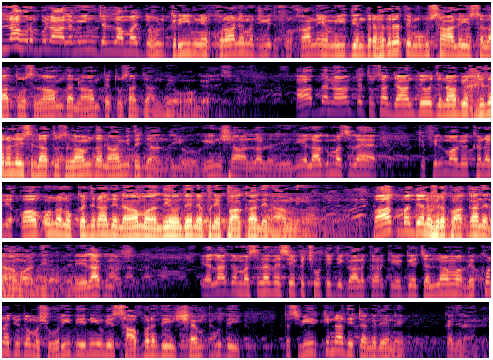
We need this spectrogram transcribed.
اللہ رب العالمین جل مجدہ الکریم نے قرآن مجید فرقان حمید دے اندر حضرت موسی علیہ الصلوۃ والسلام دا نام تے تسا جاندے ہوگے آپ دا نام تے تسا جاندے ہو، جناب خضر علیہ الصلوۃ والسلام دا نام بھی تے جاندی ہوگی انشاءاللہ العزیز یہ الگ مسئلہ ہے کہ فلماں ویکھن والی قوم، انہاں نو کنجراں دے نام آندے ہوندے نے، اپنے پاکاں دے نام نہیں آندے۔ پاک بندے نو پھر پاکاں دے نام آندے ہوندے نے الگ مسئلہ۔ اللہ کا مسئلہ ویسے ایک چھوٹی جی گل کر کے اگے چلنا وا ویکھو نا جدو مشہوری دینی ہوئی صابن دی، شیمپو دی، تصویر کنہ دی ٹنگ دے نے کنجراں دی؟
